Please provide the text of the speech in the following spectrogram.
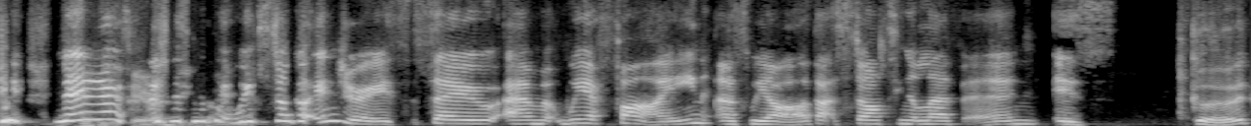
no, no, no. Tear I was just into gonna say, it. We've still got injuries, so um, we are fine as we are. That starting eleven is good.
